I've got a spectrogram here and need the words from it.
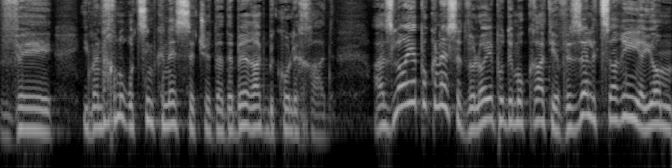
ואם אנחנו רוצים כנסת שתדבר רק בקול אחד, אז לא יהיה פה כנסת ולא יהיה פה דמוקרטיה, וזה לצערי היום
